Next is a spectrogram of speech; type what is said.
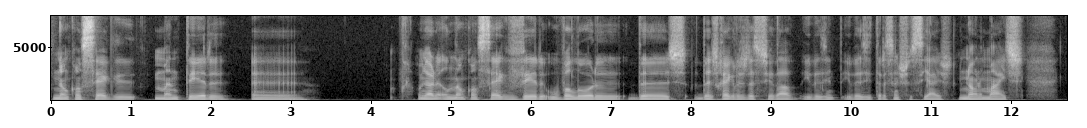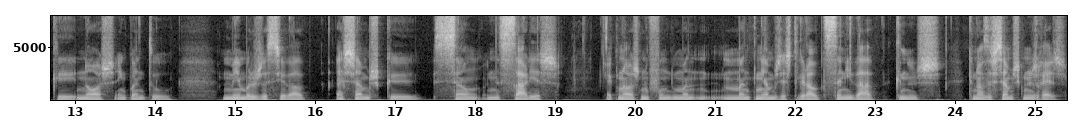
não consegue manter uh, ou melhor, ele não consegue ver o valor das, das regras da sociedade e das, e das interações sociais normais que nós, enquanto membros da sociedade, achamos que são necessárias a que nós, no fundo, man mantenhamos este grau de sanidade que, nos, que nós achamos que nos rege.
